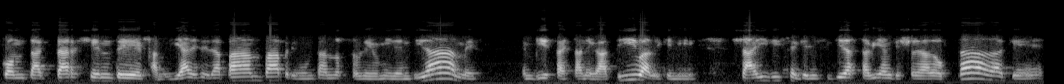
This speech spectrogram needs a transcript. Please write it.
contactar gente, familiares de La Pampa, preguntando sobre mi identidad, me empieza esta negativa de que ni, ya ahí dicen que ni siquiera sabían que yo era adoptada, que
